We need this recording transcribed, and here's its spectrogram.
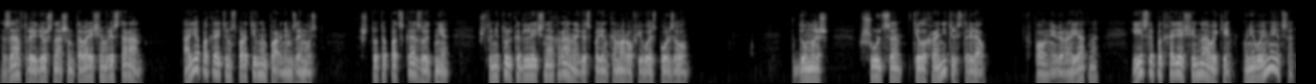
Завтра идешь с нашим товарищем в ресторан. А я пока этим спортивным парнем займусь. Что-то подсказывает мне, что не только для личной охраны господин Комаров его использовал. Думаешь, в Шульца телохранитель стрелял? Вполне вероятно. Если подходящие навыки у него имеются,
